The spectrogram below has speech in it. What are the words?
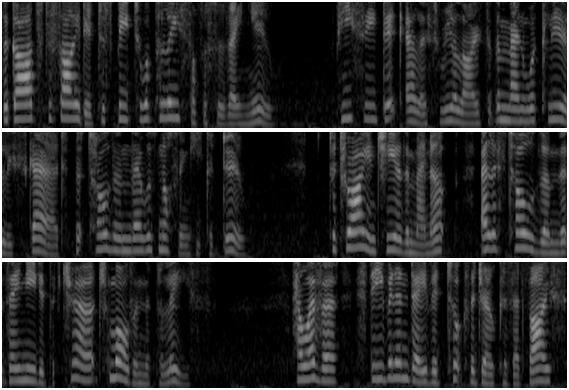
the guards decided to speak to a police officer they knew. PC Dick Ellis realised that the men were clearly scared, but told them there was nothing he could do. To try and cheer the men up, Ellis told them that they needed the church more than the police. However, Stephen and David took the Joker's advice,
